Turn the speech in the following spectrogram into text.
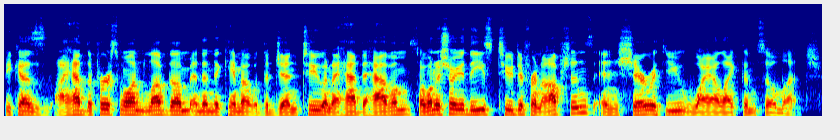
because I had the first one, loved them, and then they came out with the Gen 2 and I had to have them. So I want to show you these two different options and share with you why I like them so much.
